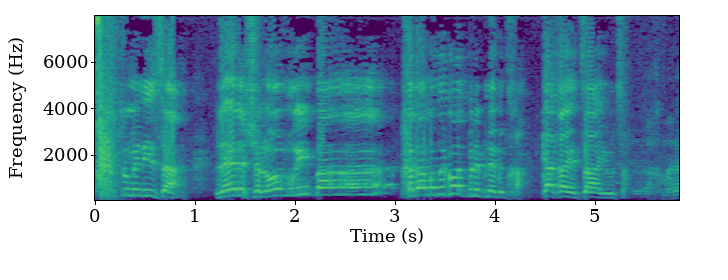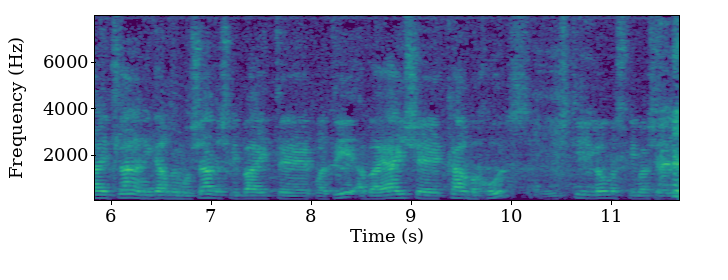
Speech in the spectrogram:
פרסום מניסה. לאלה שלא עוברים בחדר מדרגות ולבני ביתך. ככה יצא הייעוץ. רחמנא ליצלן, אני גר במושב, יש לי בית אה, פרטי, הבעיה היא שקר בחוץ, ואשתי לא מסכימה. אה,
